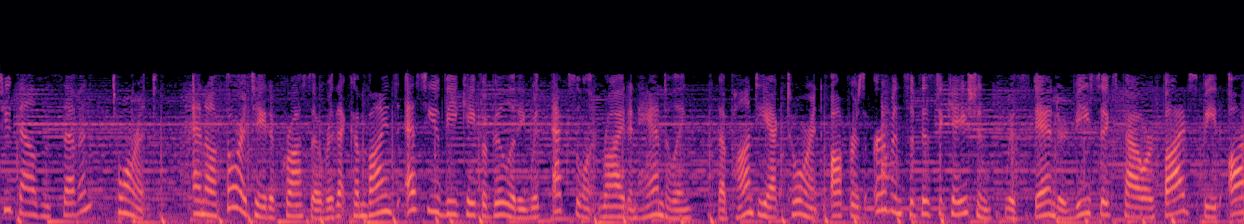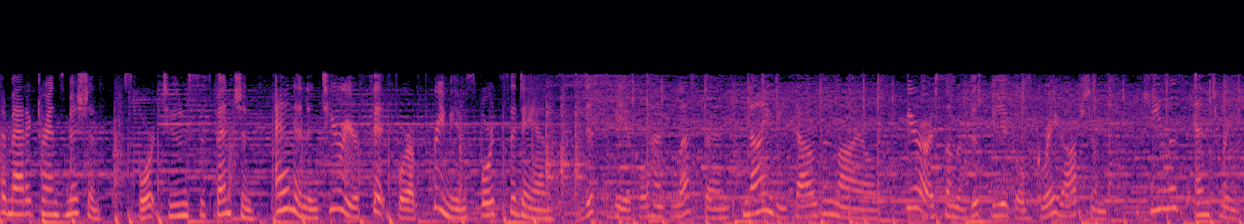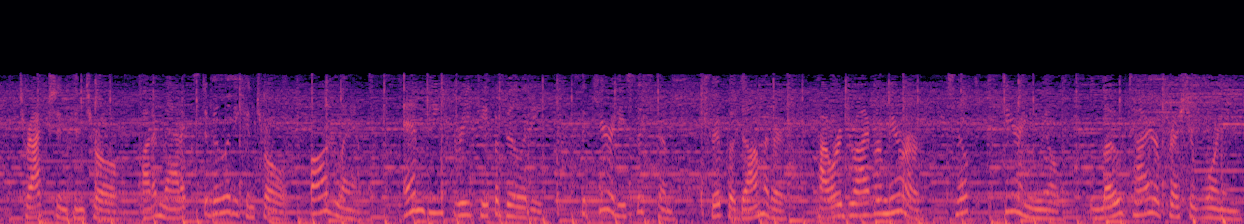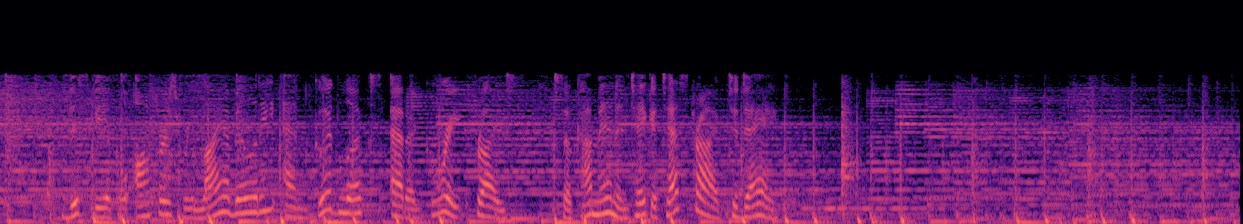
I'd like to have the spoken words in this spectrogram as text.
2007 Torrent. An authoritative crossover that combines SUV capability with excellent ride and handling, the Pontiac Torrent offers urban sophistication with standard V6 power 5-speed automatic transmission, sport-tuned suspension, and an interior fit for a premium sports sedan. This vehicle has less than 90,000 miles. Here are some of this vehicle's great options. Keyless entry, traction control, automatic stability control, fog lamps, MP3 capability, security system, trip odometer, power driver mirror, tilt steering wheel, low tire pressure warning. This vehicle offers reliability and good looks at a great price. So come in and take a test drive today.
